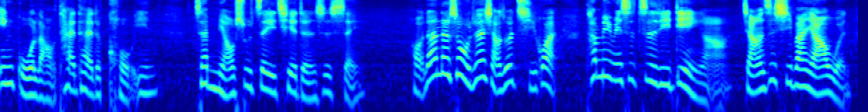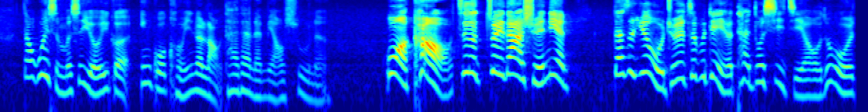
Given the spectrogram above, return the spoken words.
英国老太太的口音在描述这一切的人是谁？好，那那时候我就在想说，奇怪，他明明是智利电影啊，讲的是西班牙文，那为什么是有一个英国口音的老太太来描述呢？哇靠，这个最大悬念！但是因为我觉得这部电影有太多细节哦，如果我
